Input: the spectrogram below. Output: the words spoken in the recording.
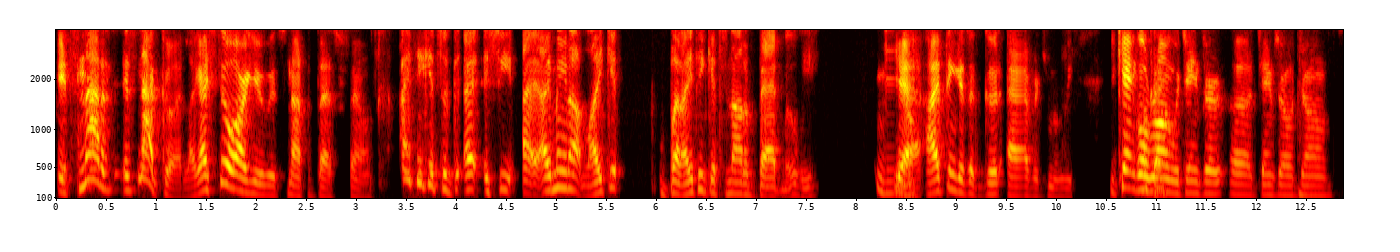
It's not. It's not good. Like I still argue it's not the best film. I think it's a. I- See, I, I may not like it, but I think it's not a bad movie. Yeah, I think it's a good average movie. You can't go Okay. wrong with James Earl, uh, James Earl Jones.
